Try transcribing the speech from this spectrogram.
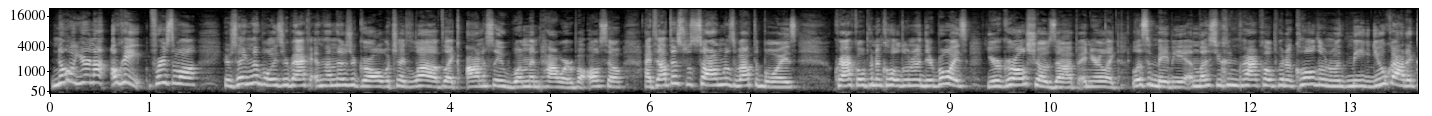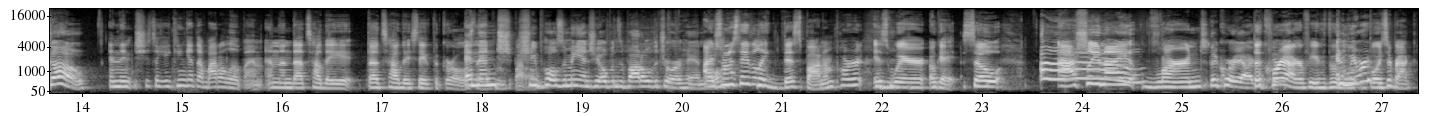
No, you're not. Okay, first of all, you're saying the boys are back, and then there's a girl, which I love, like, honestly, woman power, but also, I thought this was, song was about the boys. Crack open a cold one with your boys. Your girl shows up, and you're like, listen, baby, unless you can crack open a cold one with me, you gotta go. And then she's like, "You can get the bottle open." And then that's how they that's how they save the girls. And then the she pulls me, and she opens a bottle with a drawer handle. I just want to say that like this bottom part is where okay, so Ashley and I oh. learned The choreography. the choreography for the And we were- boys are back.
